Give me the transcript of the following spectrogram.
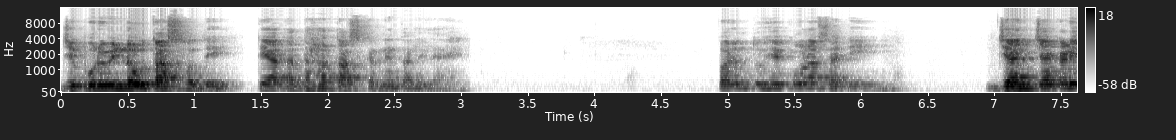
जे पूर्वी नऊ तास होते ते आता दहा तास करण्यात आलेले आहे परंतु हे कोणासाठी? ज्यांच्याकडे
